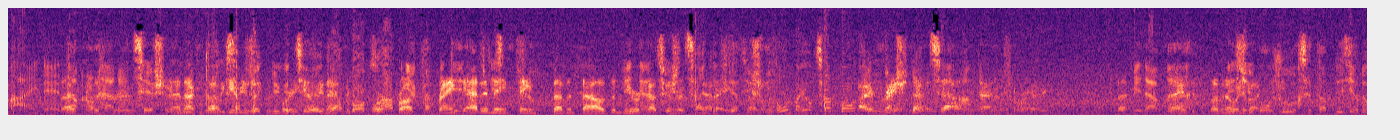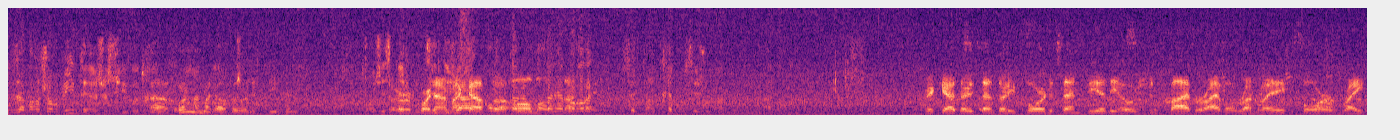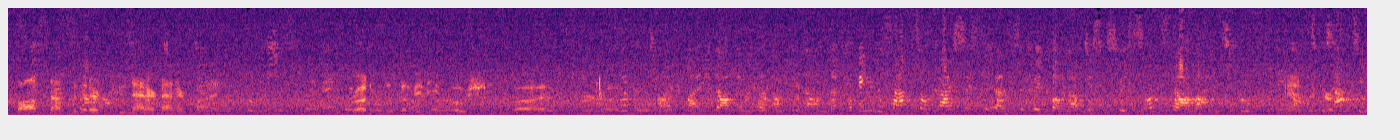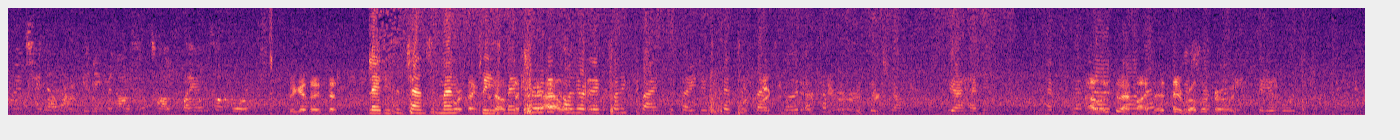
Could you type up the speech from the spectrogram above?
Meine That's Damen und the Herren, einen sehr schönen And guten actually, Tag. me give you this before you go. Flüge United an Bord 64, haben. Cross Frank, Kapitän added auf diesem maintain Flug. 7000, New In der Zwischenzeit 298. befindet sich wohl bei uns an Bord Alright, von Frank, Schnell sehr 7000, angenehm. Mesdames, Thanks, just let me know when Messieurs, you're back. bonjour, c'est un plaisir de vous avoir aujourd'hui. Je suis votre Uh, J'espère que vous Fort êtes Nama déjà Kappa, confortable almost, pour aller à not bord avec quite. nous. C'est un très bon séjour. hein. Brickyard 3734, descend via the Ocean 5 arrival, runway 4 right, Boston altimeter 29995. Roger, descend via the Ocean 5 for, Guten Tag, meine Damen und Herren auf Namen der Kabinenbesatzung heiße ich Sie herzlich willkommen auf diesem Swiss und Starlines Flug. Die ganze Besatzung wünscht Ihnen einen angenehmen Aufenthalt bei uns an Bord. Brickyard 37 Ladies and gentlemen, Four, thanks, please Adele, make second sure that dial. all your electronic devices are either set to flight mode or completely switched off. We are happy. happy to have I'll you leave it at mine. Did I say permission Robocro? to stay aboard.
